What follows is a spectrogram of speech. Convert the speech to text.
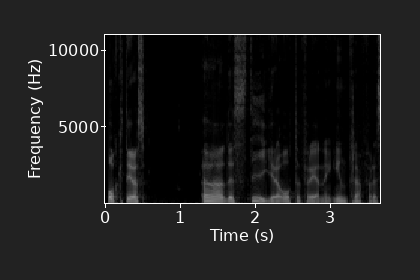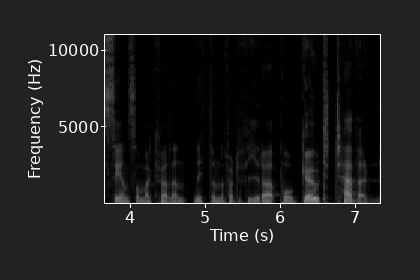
Och deras ödesdigra återförening inträffade sensommarkvällen 1944 på Goat Tavern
